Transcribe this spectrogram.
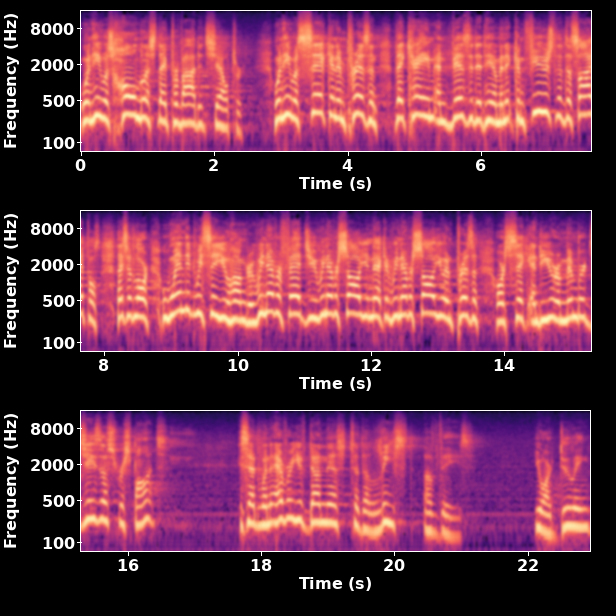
When he was homeless, they provided shelter. When he was sick and in prison, they came and visited him, and it confused the disciples. They said, Lord, when did we see you hungry? We never fed you. We never saw you naked. We never saw you in prison or sick. And do you remember Jesus' response? He said, Whenever you've done this to the least of these, you are doing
